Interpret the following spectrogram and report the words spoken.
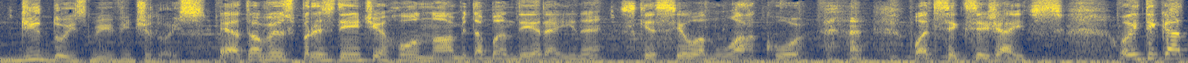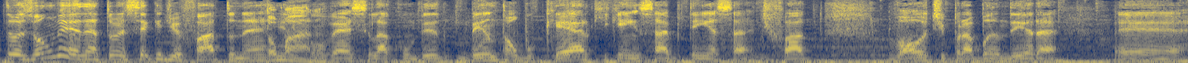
de 2022. É, talvez o presidente errou o nome da bandeira aí, né? Esqueceu a, a cor. Pode ser que seja isso. 8 e 14, vamos ver, né? Torcer que de fato, né? Tomara. Converse lá com Bento Albuquerque, quem sabe tem essa, de fato, volte pra bandeira, é,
